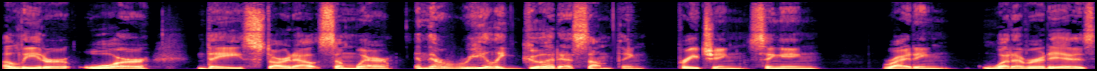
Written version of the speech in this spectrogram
a leader or they start out somewhere and they're really good at something preaching singing writing whatever it is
